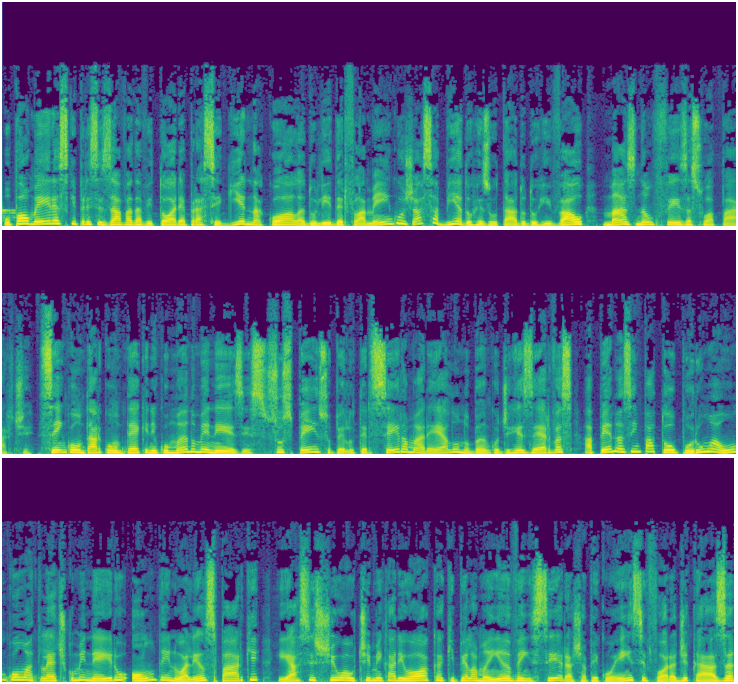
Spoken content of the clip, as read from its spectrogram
O Palmeiras, que precisava da vitória para seguir na cola do líder Flamengo, já sabia do resultado do rival, mas não fez a sua parte. Sem contar com o técnico Mano Menezes, suspenso pelo terceiro amarelo no banco de reservas, apenas empatou por 1 a 1 com o Atlético Mineiro ontem no Allianz Parque e assistiu ao time carioca que pela manhã vencer a Chapecoense fora de casa,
